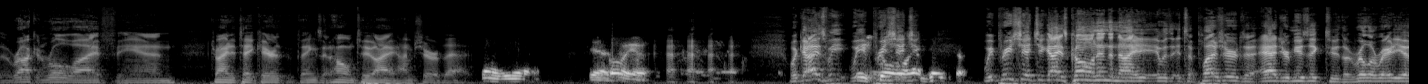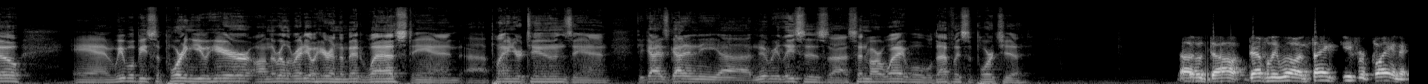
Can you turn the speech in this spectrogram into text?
the rock and roll life and trying to take care of things at home too. I, I'm sure of that. Oh yeah, yeah. Oh yeah. Well, guys, we, we We still appreciate have you. We appreciate you guys calling in tonight. It was it's a pleasure to add your music to the Rilla Radio, and we will be supporting you here on the Rilla Radio here in the Midwest and uh, playing your tunes. And if you guys got any uh, new releases, uh, send them our way. We'll, we'll definitely support you. No doubt, definitely will. And thank you for playing it.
